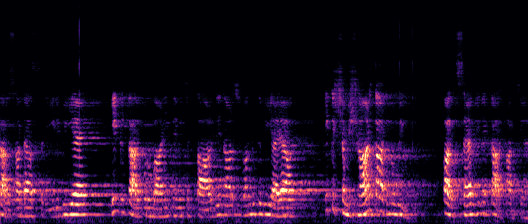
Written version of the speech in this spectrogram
ਘਰ ਸਾਡਾ ਸਰੀਰ ਵੀ ਹੈ, ਇੱਕ ਘਰ ਗੁਰਬਾਣੀ ਦੇ ਵਿੱਚ ਤਾਲ ਦੇ ਨਾਲ ਸੰਬੰਧਿਤ ਵੀ ਆਇਆ। ਇੱਕ ਸ਼ਮਸ਼ਾਨ ਘਾਟ ਨੂੰ ਵੀ ਭਗਤ ਸਾਹਿਬ ਜੀ ਨੇ ਘਰ ਆਖਿਆ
